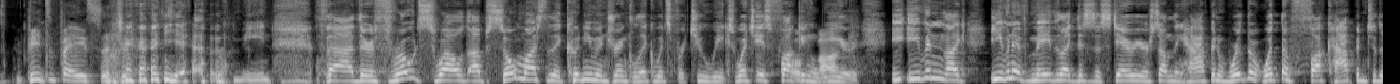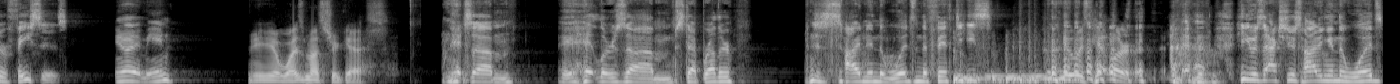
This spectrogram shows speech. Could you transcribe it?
Pizza face. yeah, mean. The, their throats swelled up so much that they couldn't even drink liquids for two weeks, which is fucking fuck. weird. E- even like, even if maybe like this is a stereo or something happened, where the what the fuck happened to their faces? You know what I mean? Maybe it was mustard gas. It's um Hitler's um stepbrother, just hiding in the woods in the fifties. It was Hitler. he was actually just hiding in the woods,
